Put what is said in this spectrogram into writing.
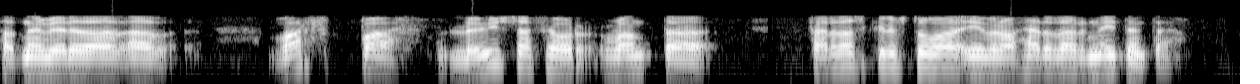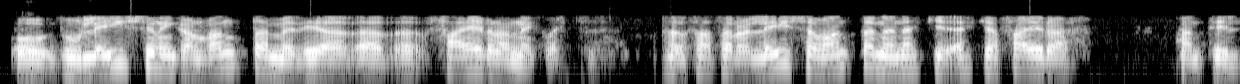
Þannig verið að, varpa lausafjár vanda ferðarskrifstofa yfir á herðar neytenda og þú leysir engan vanda með því að, að færa hann eitthvað. Það, það þarf að leysa vandan en ekki, ekki að færa hann til.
